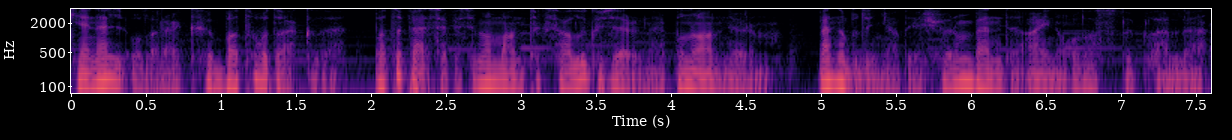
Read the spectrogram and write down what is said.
genel olarak batı odaklı, batı felsefesi ve mantıksallık üzerine bunu anlıyorum. Ben de bu dünyada yaşıyorum. Ben de aynı olasılıklarla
